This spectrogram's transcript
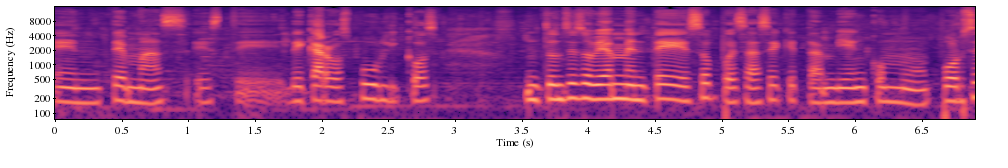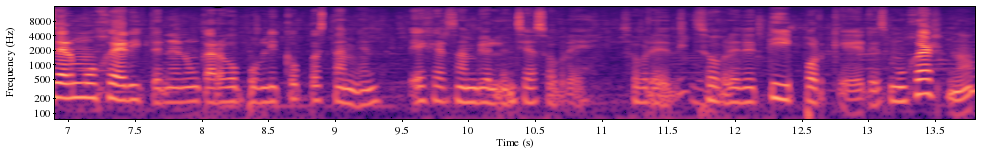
en temas este, de cargos públicos. Entonces, obviamente eso pues hace que también como por ser mujer y tener un cargo público, pues también ejerzan violencia sobre sobre sobre de ti porque eres mujer, ¿no?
